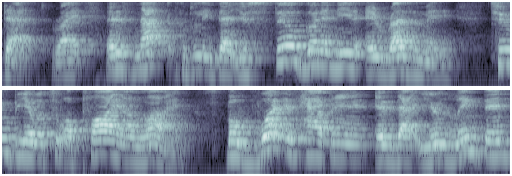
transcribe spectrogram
dead, right? That is not completely dead. You're still to need a resume to be able to apply online. But what is happening is that your LinkedIn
